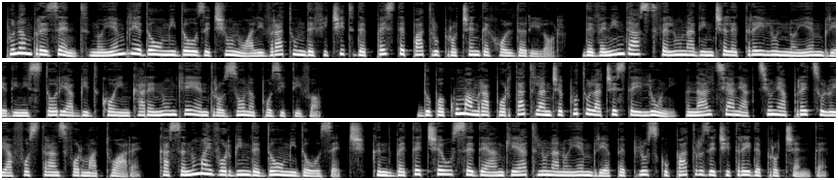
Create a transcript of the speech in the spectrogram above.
Până în prezent, noiembrie 2021 a livrat un deficit de peste 4% holderilor, devenind astfel una din cele trei luni noiembrie din istoria Bitcoin care nu încheie într-o zonă pozitivă. După cum am raportat la începutul acestei luni, în alți ani acțiunea prețului a fost transformatoare, ca să nu mai vorbim de 2020, când BTC-USD a încheiat luna noiembrie pe plus cu 43%.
